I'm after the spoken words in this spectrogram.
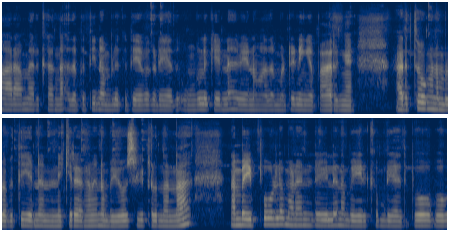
மாறாமல் இருக்காங்க. அதை பற்றி நம்மளுக்கு தேவை கிடையாது. உங்களுக்கு உங்களுக்கு என்ன வேணும் அதை மட்டும் நீங்கள் பாருங்கள் அடுத்தவங்க நம்மளை பற்றி என்ன நினைக்கிறாங்கன்னு நம்ம யோசிச்சுக்கிட்டு இருந்தோம்னா நம்ம இப்போ உள்ள மனநிலையில் நம்ம இருக்க முடியாது. போக போக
